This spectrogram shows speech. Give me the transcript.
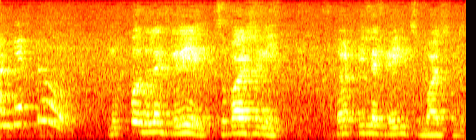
one get two முப்பதுல கிரீன் சுபாஷினி. தேர்ட்டில கிரீன் சுபாஷினி.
